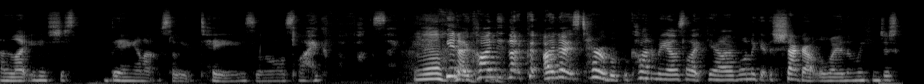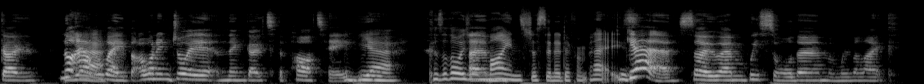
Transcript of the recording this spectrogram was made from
and like he was just being an absolute tease, and I was like, for fuck's sake Yeah. you know, kind of like I know it's terrible, but kind of me, I was like, yeah, I want to get the shag out of the way, and then we can just go not out of the way, but I want to enjoy it and then go to the party. yeah. Because otherwise your Um, mind's just in a different place. Yeah, so um, we saw them and we were like,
